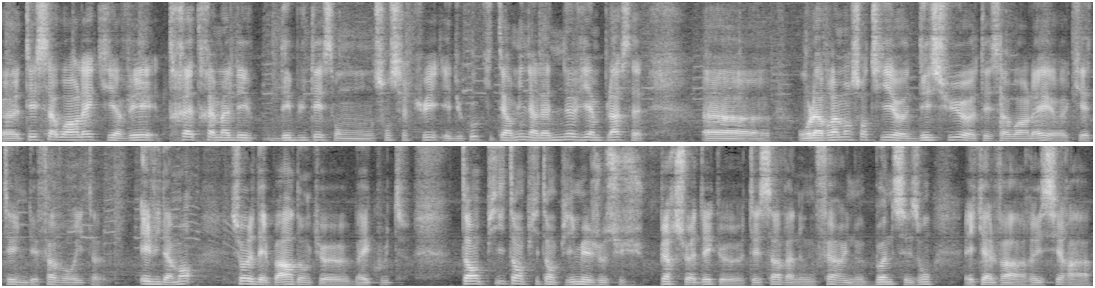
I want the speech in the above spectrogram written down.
euh, Tessa Warley qui avait très très mal débuté son, circuit et du coup qui termine à la 9 place. Euh, on l'a vraiment senti euh, déçu, Tessa Warley, qui était une des favorites, évidemment, sur le départ. Donc, bah écoute, tant pis, tant pis, tant pis, mais je suis persuadé que Tessa va nous faire une bonne saison et qu'elle va réussir à,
